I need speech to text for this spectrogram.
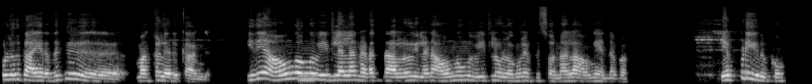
குளிர் காயறதுக்கு மக்கள் இருக்காங்க. இதே அவங்கவுங்க ம். வீட்ல எல்லாம் நடந்தாலோ இல்லைன்னா அவங்கவுங்க வீட்ல உள்ளவங்களும் இப்படி சொன்னாலும் அவங்க என்ன எப்படி இருக்கும்?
